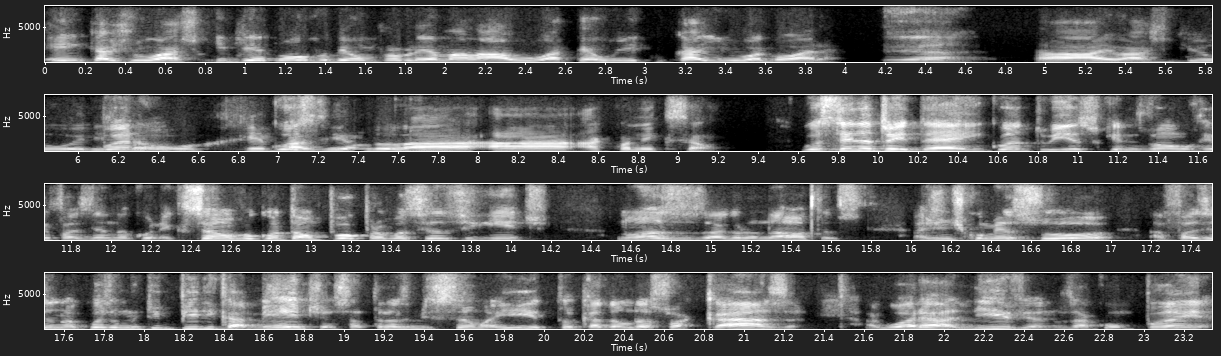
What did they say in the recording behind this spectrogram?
em Caju, acho que de novo deu um problema lá. O, até o Ico caiu agora. É. Ah, eu acho que o, eles bueno, estão refazendo lá a, a conexão. Gostei da tua ideia. Enquanto isso, que eles vão refazendo a conexão, eu vou contar um pouco para vocês o seguinte. Nós, os agronautas, a gente começou a fazer uma coisa muito empiricamente, essa transmissão aí, cada um da sua casa. Agora a Lívia nos acompanha,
